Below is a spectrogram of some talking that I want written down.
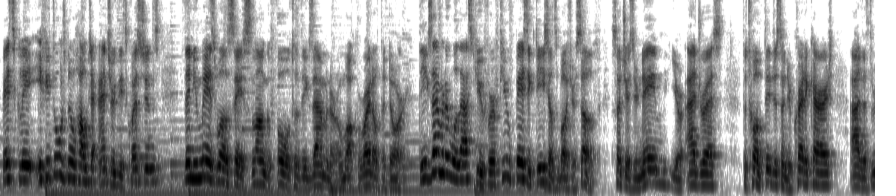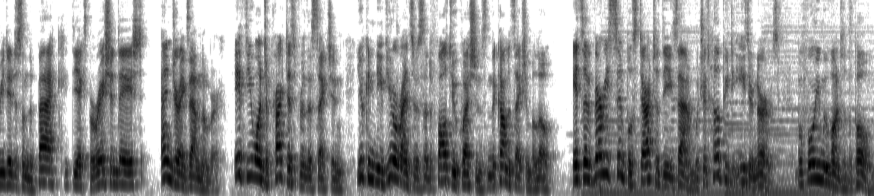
Basically, if you don't know how to answer these questions, then you may as well say slán go fóill to the examiner and walk right out the door. The examiner will ask you for a few basic details about yourself, such as your name, your address, the 12 digits on your credit card, uh, the 3 digits on the back, the expiration date, and your exam number. If you want to practice for this section, you can leave your answers to the Fáilte questions in the comment section below. It's a very simple start to the exam which should help you to ease your nerves before you move on to the poem.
